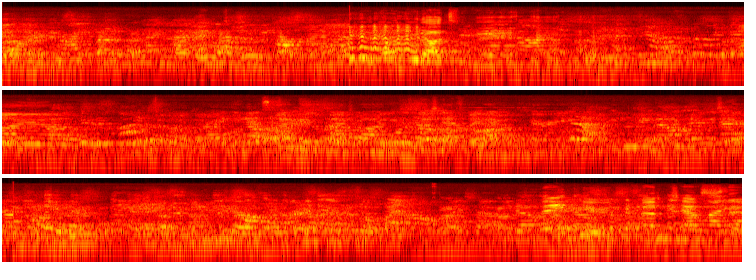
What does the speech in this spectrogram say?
this is better than what they have. Don't do that to me. Thank you. Fantastic.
